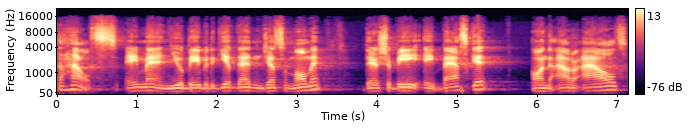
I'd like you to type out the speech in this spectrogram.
the house, amen, you'll be able to give that in just a moment. There should be a basket on the outer aisles,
